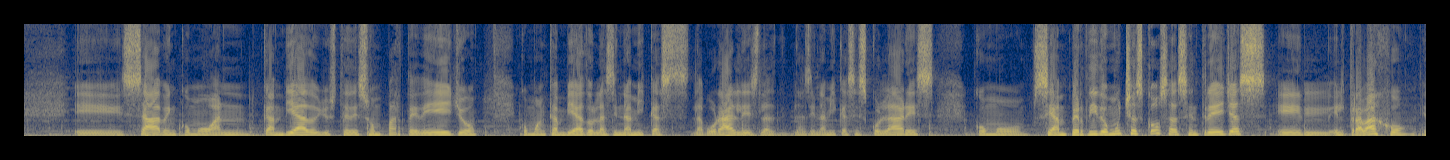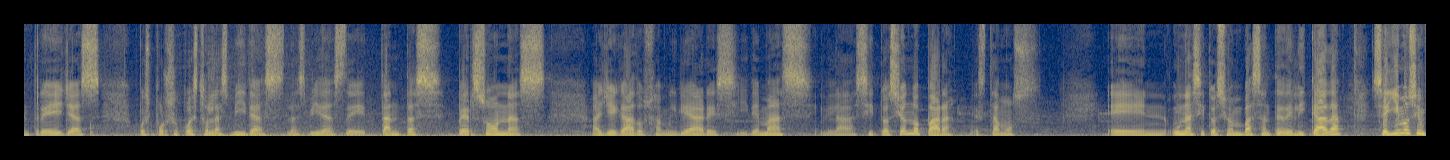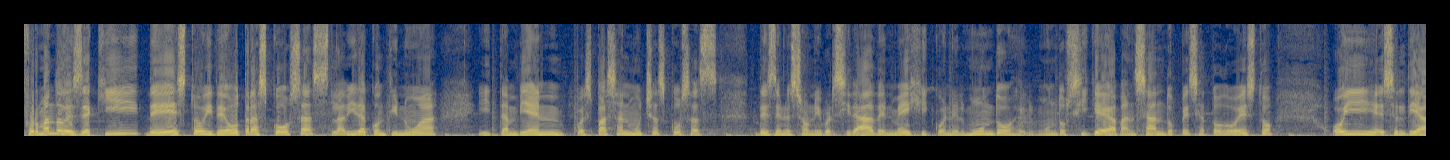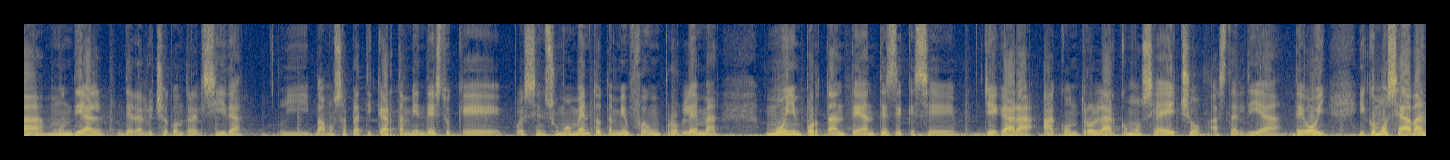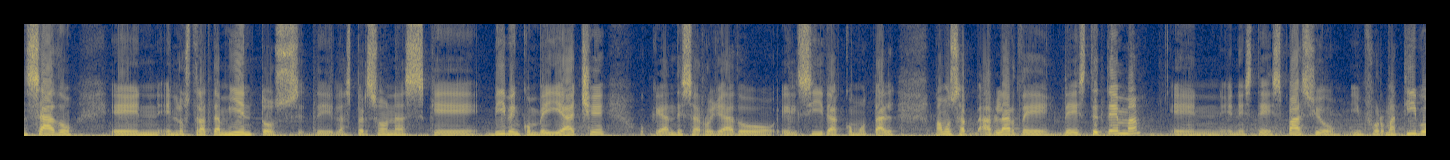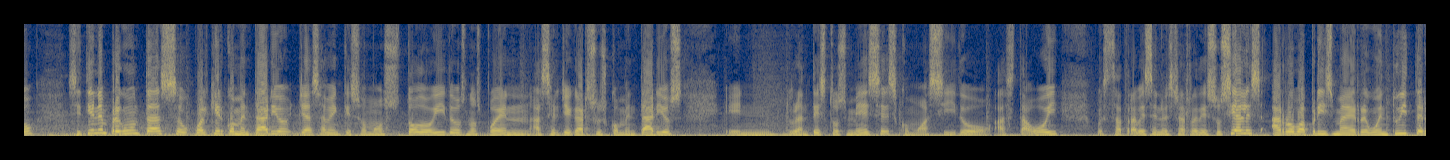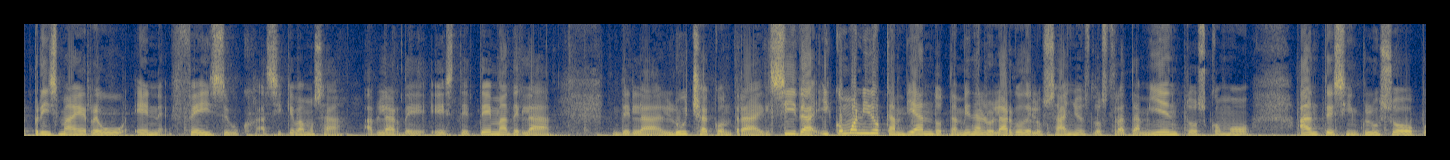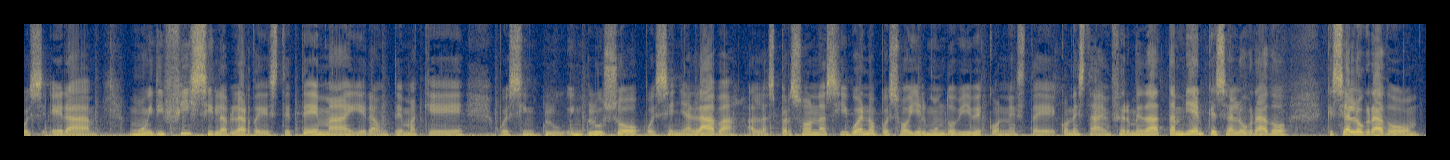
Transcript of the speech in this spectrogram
eh, saben cómo han cambiado y ustedes son parte de ello, cómo han cambiado las dinámicas laborales, las, dinámicas escolares, cómo se han perdido muchas cosas, entre ellas el, el trabajo, entre ellas, pues por supuesto las vidas, las vidas de tantas personas, allegados, familiares y demás. La situación no para, estamos en una situación bastante delicada. Seguimos informando desde aquí de esto y de otras cosas. La vida continúa y también pues pasan muchas cosas desde nuestra universidad en México, en el mundo. El mundo sigue avanzando pese a todo esto. Hoy es el Día Mundial de la Lucha contra el SIDA y vamos a platicar también de esto que pues en su momento también fue un problema muy importante antes de que se llegara a controlar como se ha hecho hasta el día de hoy y cómo se ha avanzado en, en los tratamientos de las personas que viven con VIH o que han desarrollado el SIDA como tal. Vamos a hablar de, de este tema en, este espacio informativo. Si tienen preguntas o cualquier comentario, ya saben que somos todo oídos nos pueden hacer llegar sus comentarios en, durante estos meses, como ha sido hasta hoy, pues a través de nuestras redes sociales, arroba Prisma RU en Twitter, Prisma RU en Facebook. Así que vamos a hablar de este tema, de la de la lucha contra el SIDA y cómo han ido cambiando también a lo largo de los años los tratamientos, como antes incluso pues era muy difícil hablar de este tema y era un tema que pues incluso pues señalaba a las personas y bueno, pues hoy el mundo vive con este con esta enfermedad también que se ha logrado que se ha logrado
